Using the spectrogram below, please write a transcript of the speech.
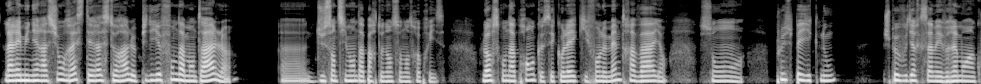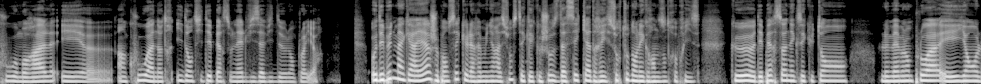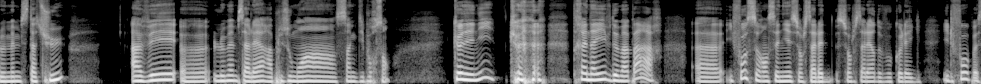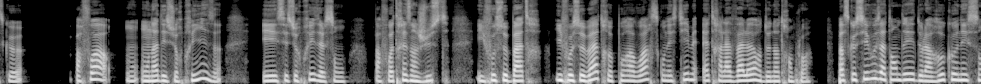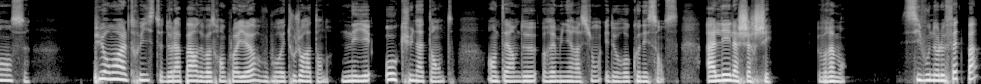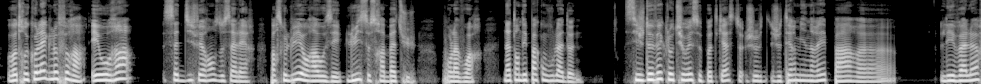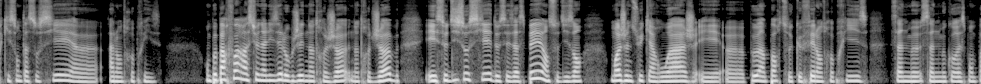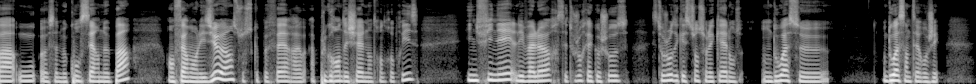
La rémunération reste et restera le pilier fondamental euh, du sentiment d'appartenance en entreprise. Lorsqu'on apprend que ses collègues qui font le même travail sont plus payés que nous, je peux vous dire que ça met vraiment un coup au moral et euh, un coup à notre identité personnelle vis-à-vis de l'employeur. Au début de ma carrière, je pensais que la rémunération, c'était quelque chose d'assez cadré, surtout dans les grandes entreprises, que des personnes exécutant le même emploi et ayant le même statut avaient euh, le même salaire à plus ou moins 5-10%. Que nenni, que très naïf de ma part, euh, il faut se renseigner sur le, salaire, sur le salaire de vos collègues. Il faut parce que parfois, on, a des surprises et ces surprises, elles sont parfois très injustes. Il faut se battre. Il faut se battre pour avoir ce qu'on estime être à la valeur de notre emploi. Parce que si vous attendez de la reconnaissance purement altruiste de la part de votre employeur, vous pourrez toujours attendre. N'ayez aucune attente en termes de rémunération et de reconnaissance. Allez la chercher. Vraiment. Si vous ne le faites pas, votre collègue le fera et aura cette différence de salaire parce que lui aura osé, lui se sera battu pour l'avoir. N'attendez pas qu'on vous la donne. Si je devais clôturer ce podcast, je, terminerai par euh, les valeurs qui sont associées euh, à l'entreprise. On peut parfois rationaliser l'objet de notre, notre job et se dissocier de ces aspects en se disant moi je ne suis qu'un rouage et euh, peu importe ce que fait l'entreprise, ça, ne me, ça ne me correspond pas ou ça ne me concerne pas en fermant les yeux hein, sur ce que peut faire à, plus grande échelle notre entreprise. In fine, les valeurs, c'est toujours quelque chose, c'est toujours des questions sur lesquelles on, on doit s'interroger.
